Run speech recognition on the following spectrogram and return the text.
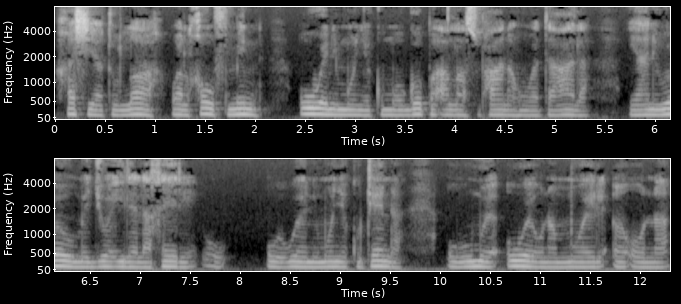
Khashiyatullah walkhawf min, uwe ni mwenye kumwogopa Allah subhanahu wa ta'ala, yani wewe umejua ile la kheri, uwe ni mwenye kutenda, uwe, uwe una, una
